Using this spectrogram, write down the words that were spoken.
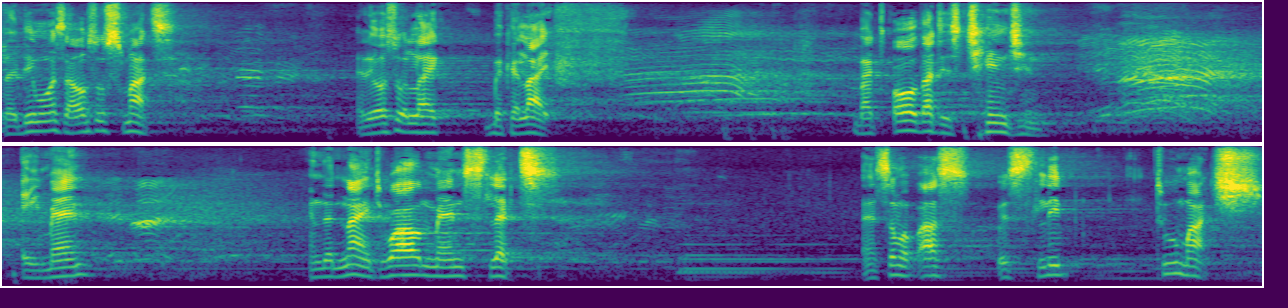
The demons are also smart. And they also like better life. But all that is changing. Amen. Amen. In the night, while men slept, and some of us we sleep too much.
